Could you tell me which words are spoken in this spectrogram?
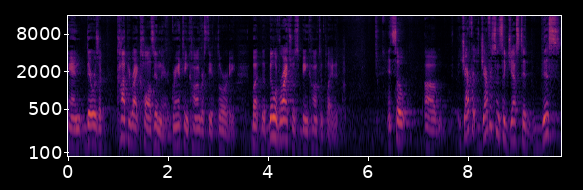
and there was a copyright clause in there granting Congress the authority but the Bill of Rights was being contemplated. And so um, Jeff- Jefferson suggested this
